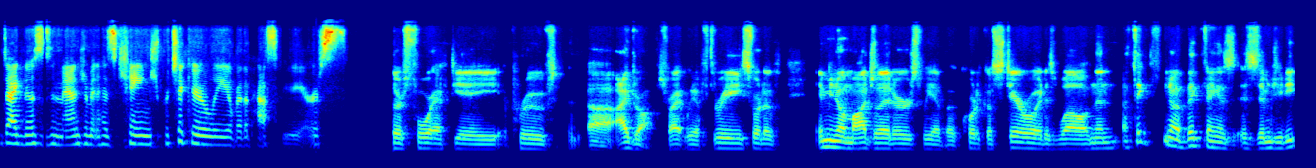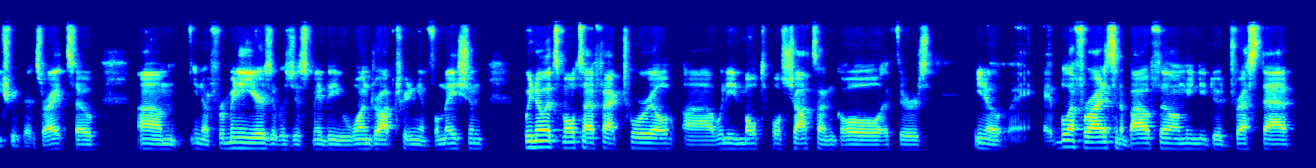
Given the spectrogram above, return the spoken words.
diagnosis and management has changed, particularly over the past few years? There's four FDA approved uh, eye drops, right? We have three sort of immunomodulators. We have a corticosteroid as well. And then I think, you know, a big thing is, is MGD treatments, right? So, um, you know, for many years, it was just maybe one drop treating inflammation. We know it's multifactorial. Uh, we need multiple shots on goal. If there's, you know, blepharitis and a biofilm, you need to address that. If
